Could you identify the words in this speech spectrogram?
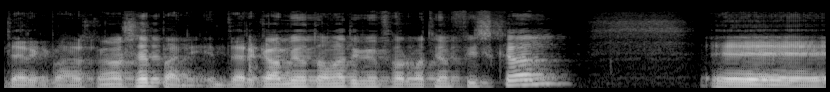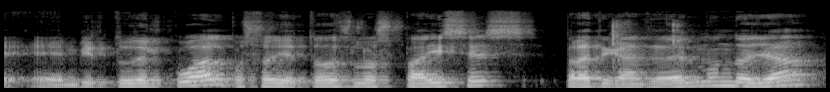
para los que no sepan, intercambio automático de información fiscal, eh, en virtud del cual, pues oye, todos los países prácticamente del mundo ya,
